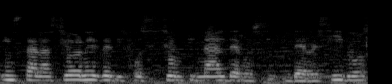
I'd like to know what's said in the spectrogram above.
instalaciones de disposición final de, residuos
